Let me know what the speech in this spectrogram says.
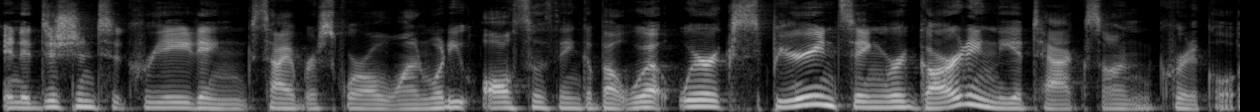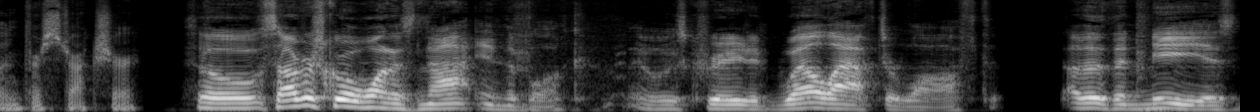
in addition to creating Cyber Squirrel One, what do you also think about what we're experiencing regarding the attacks on critical infrastructure? So, Cyber Squirrel One is not in the book. It was created well after L0pht. Other than me, is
